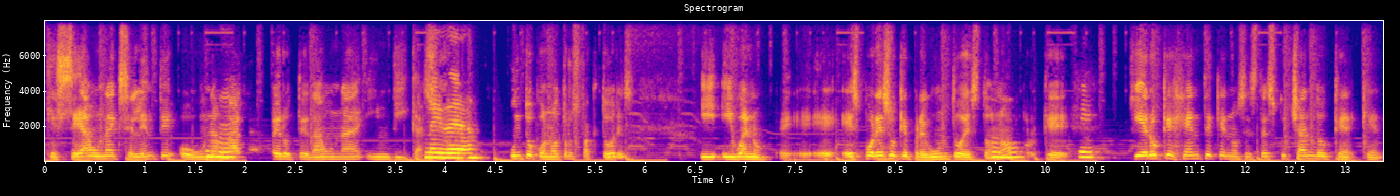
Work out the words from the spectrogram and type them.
que sea una excelente o una mala, pero te da una indicación junto con otros factores. Y, bueno, eh, eh, es por eso que pregunto esto, ¿no? Porque quiero que gente que nos está escuchando, que, que,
